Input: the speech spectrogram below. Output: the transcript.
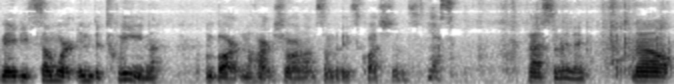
maybe somewhere in between Barth and Hartshorne on some of these questions. Yes. Fascinating. Now,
